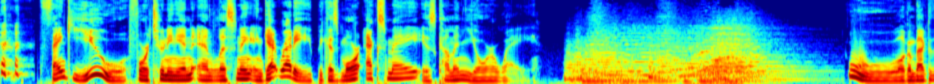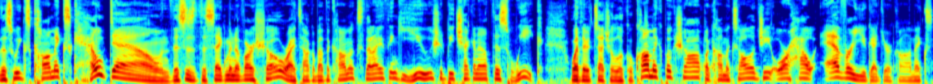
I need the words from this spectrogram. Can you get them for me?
thank you for tuning in and listening. And get ready because more X May is coming your way. Ooh, welcome back to this week's Comics Countdown. This is the segment of our show where I talk about the comics that I think you should be checking out this week. Whether it's at your local comic book shop, a Comixology, or however you get your comics,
